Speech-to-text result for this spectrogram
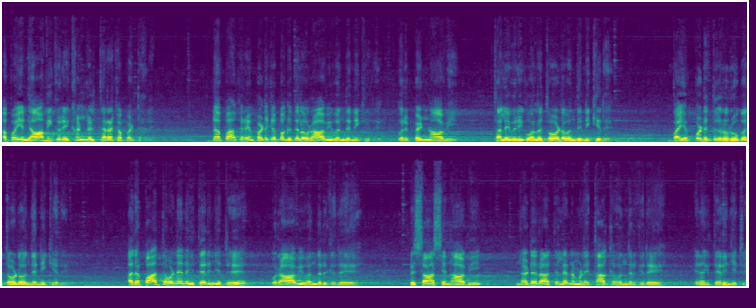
அப்போ என் ஆவிக்குரிய கண்கள் திறக்கப்பட்டது. நான் பார்க்குறேன் படுக்க பக்கத்தில் ஒரு ஆவி வந்து நிற்கிது ஒரு பெண் ஆவி தலைவிரி கோலத்தோடு வந்து நிற்கிது பயப்படுத்துகிற ரூபத்தோடு வந்து நிற்கிது அதை பார்த்த உடனே எனக்கு தெரிஞ்சிட்டு ஒரு ஆவி வந்திருக்குது. பிசாசின் ஆவி நடுராத்தில் நம்மளை தாக்க வந்திருக்குது. எனக்கு தெரிஞ்சிட்டு.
